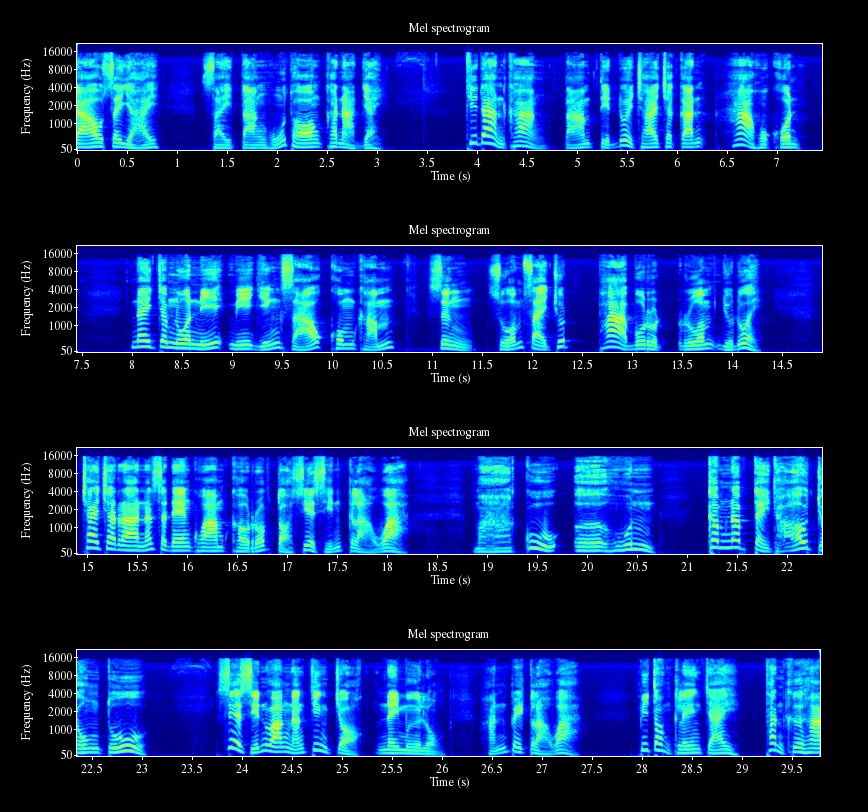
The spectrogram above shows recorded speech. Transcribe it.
ยาวสยาย ใส่ต่างหูทองขนาดใหญ่ ที่ด้านข้างตามติดด้วยชายชะกันห้าหกคน ในจำนวนนี้มีหญิงสาวคมขำซึ่งสวมใส่ชุดผ้าบุรุษรวมอยู่ด้วย ชายชรานั้นแสดงความเคารพต่อเสี้ยสินกล่าวว่า มากู้เออหุนคำนับไต่เท้าจงตู เสี้ยสินวางหนังจิ้งจอกในมือลง หันไปกล่าวว่า ไม่ต้องเกรงใจ ท่านคือฮา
